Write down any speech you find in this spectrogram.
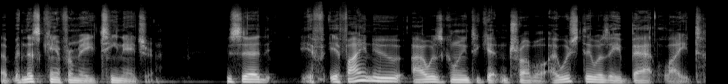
uh, and this came from a teenager, who said, "If if I knew I was going to get in trouble, I wish there was a bat light,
